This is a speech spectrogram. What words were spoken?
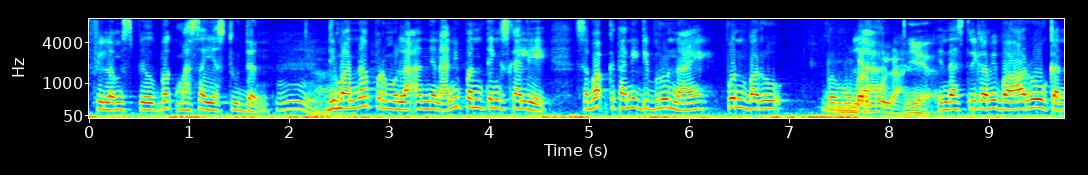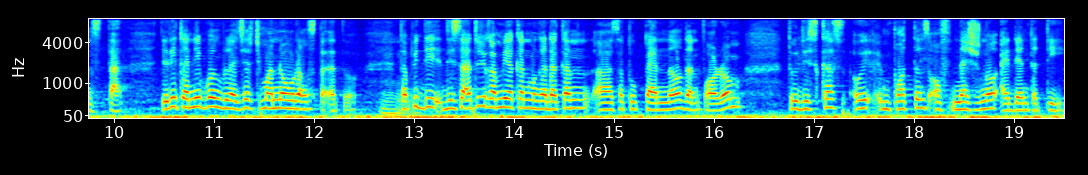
film Spielberg masa ia student. Hmm. Di mana permulaannya. Nah, ini penting sekali. Sebab Ketani di Brunei pun baru bermula. Bermula. Yeah. Industri kami baru kan start. Jadi Tani pun belajar macam mana orang start itu. Hmm. Tapi di, di saat itu kami akan mengadakan uh, satu panel dan forum to discuss oh, importance of national identity.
